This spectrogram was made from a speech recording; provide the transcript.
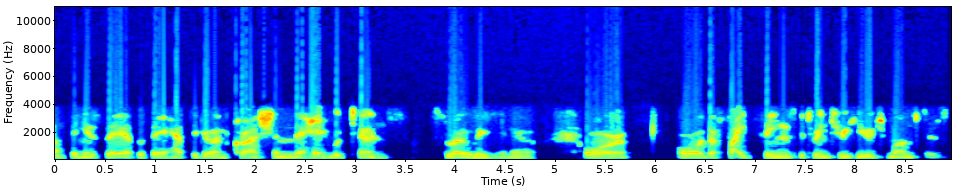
something is there that they have to go and crush, and the head would turn slowly, you know, or or the fight scenes between two huge monsters,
